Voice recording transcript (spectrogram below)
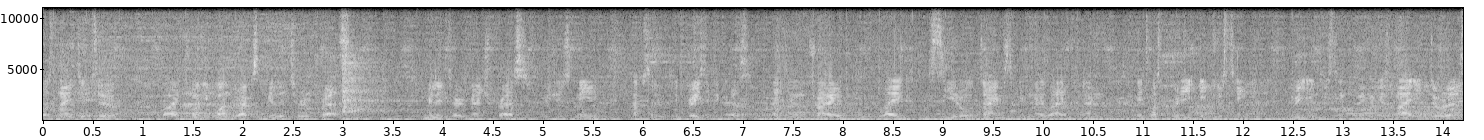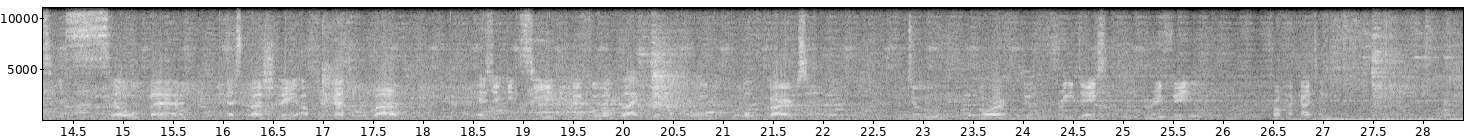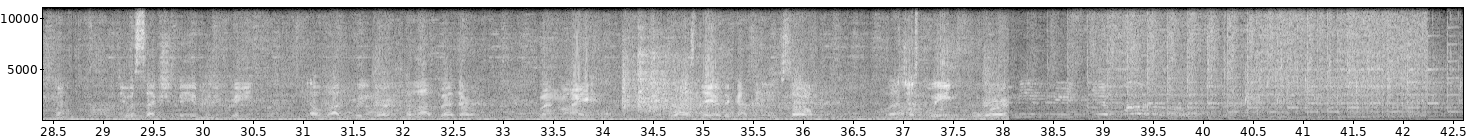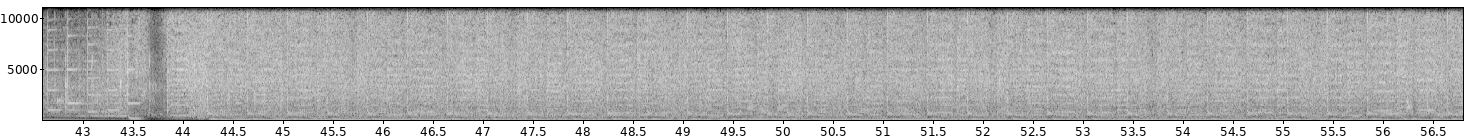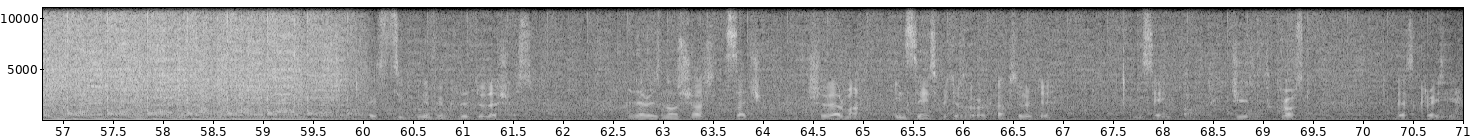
Was 92 by 21 reps military press, military bench press, which is me absolutely crazy because I didn't try it like zero times in my life and it was pretty interesting, really interesting to me because my endurance is so bad, especially after cutting. But as you can see, I'm full of glycogen, full of carbs. Two or three days refeed from my cutting. Lot greater, a lot better when my last day of the cutting. So let's just wait for significantly delicious. There is no such, such shawarma in St. Petersburg. Absolutely insane. Oh, Jesus, gross. That's crazy.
